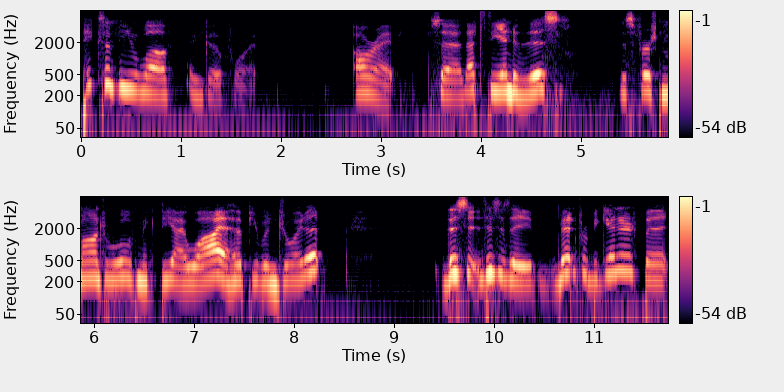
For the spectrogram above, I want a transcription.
pick something you love and go for it. Alright, so that's the end of this this first module of McDIY. I hope you enjoyed it. This is, this is a meant for beginners, but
